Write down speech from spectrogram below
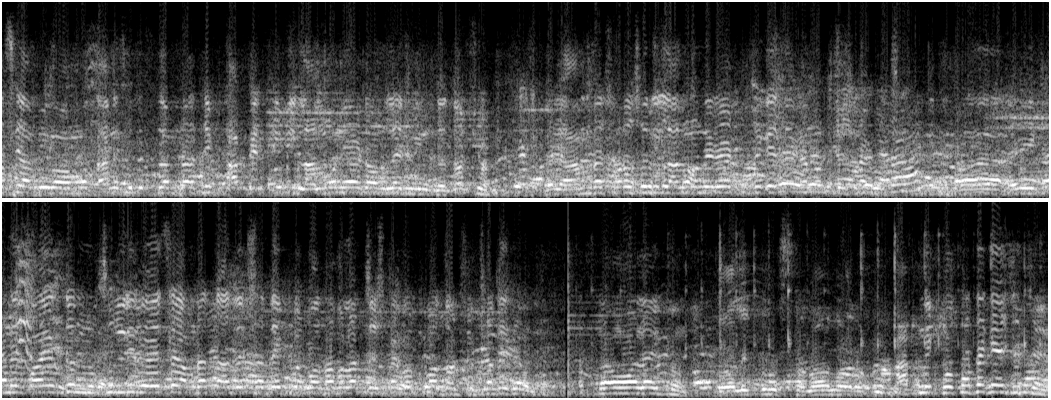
আছি আমি Mohammad Anisul Islam Rajib, update TV Lalmonirhat online নিউজে দর্শক আমরা সরাসরি লালমনিরহাট থেকে দেখানোর চেষ্টা করছি। এখানে কয়েকজন মুসল্লি রয়েছে আমরা তাদের সাথে একটু কথা বলার চেষ্টা করব দর্শক সাথে। আসসালামু আলাইকুম ওয়ালাইকুম আসসালাম। আপনি কোথা থেকে এসেছেন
